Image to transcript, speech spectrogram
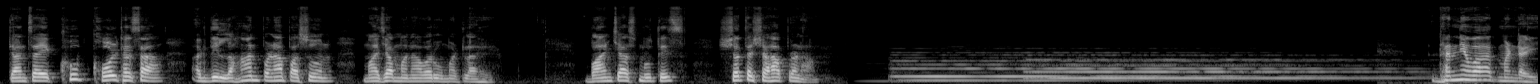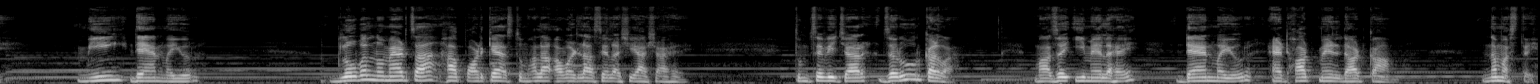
त्यांचा एक खूप खोल ठसा अगदी लहानपणापासून माझ्या मनावर उमटला आहे. बांच्या स्मृतीस शतशः प्रणाम. धन्यवाद मंडळी. मी डॅन मयूर. ग्लोबल नोमॅडचा हा पॉडकास्ट तुम्हाला आवडला असेल अशी आशा आहे. तुमचे विचार जरूर कळवा. माझं ईमेल आहे Dan Mayur at Hotmail dot com Namaste.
